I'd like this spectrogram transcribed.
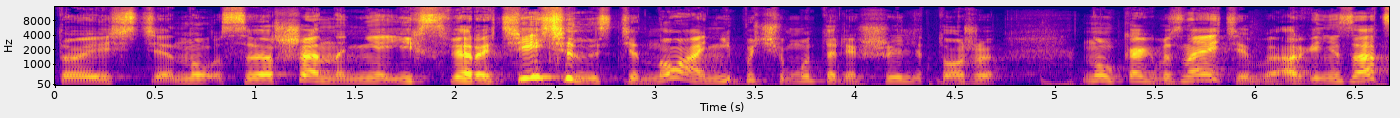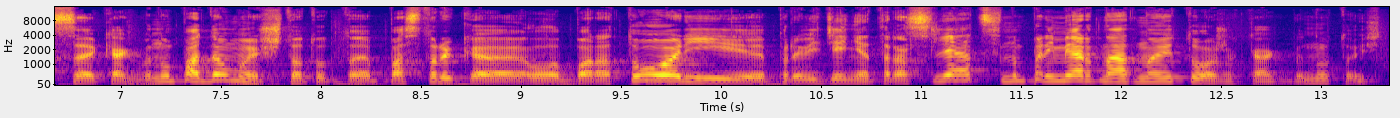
То есть, ну, совершенно не их сфера деятельности, но они почему-то решили тоже, ну, как бы, знаете, организация, как бы, ну, подумаешь, что тут э, постройка лаборатории, проведение трансляций, ну, примерно одно и то же, как бы, ну, то есть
